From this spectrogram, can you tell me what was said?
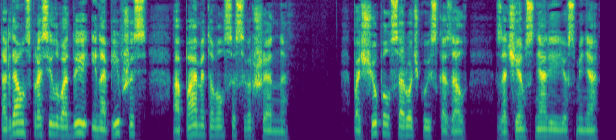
Тогда он спросил воды и, напившись, опамятовался совершенно. Пощупал сорочку и сказал, «Зачем сняли ее с меня?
